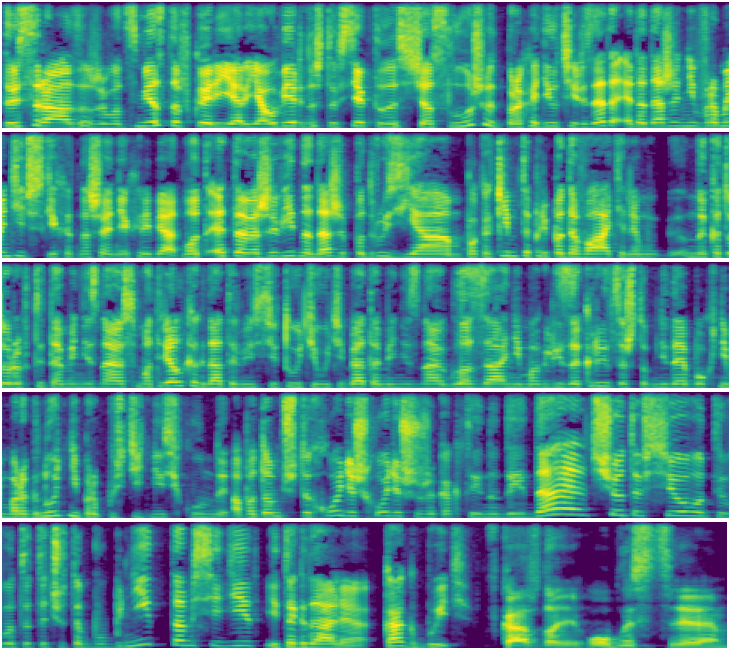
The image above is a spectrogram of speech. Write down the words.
То есть сразу же, вот с места в карьер. Я уверена, что все, кто нас сейчас слушает, проходил через это. Это даже не в романтических отношениях, ребят. Вот это же видно даже по друзьям, по каким-то преподавателям, на которых ты там, я не знаю, смотрел когда-то в институте, у тебя там, я не знаю, глаза не могли закрыться, чтобы, не дай бог, не моргнуть, не пропустить ни секунды. А потом что-то ходишь, ходишь, уже как-то и надоедает что-то все, вот, и вот это что-то бубнит там сидит и так далее. Как быть? В каждой области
